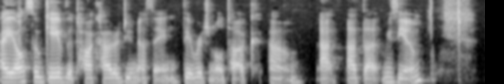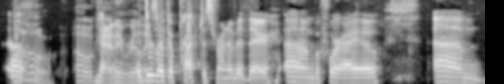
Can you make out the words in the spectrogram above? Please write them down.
I also gave the talk "How to Do Nothing," the original talk, um, at at that museum. Um, Oh, oh, okay. yeah, I didn't realize. I did like a practice run of it there um, before IO. Um,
